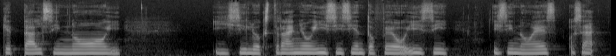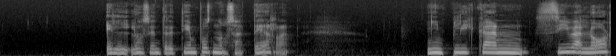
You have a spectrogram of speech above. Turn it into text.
qué tal si no, y, y, si lo extraño, y si siento feo, y si, y si no es, o sea, los entretiempos nos aterran, implican sí valor,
